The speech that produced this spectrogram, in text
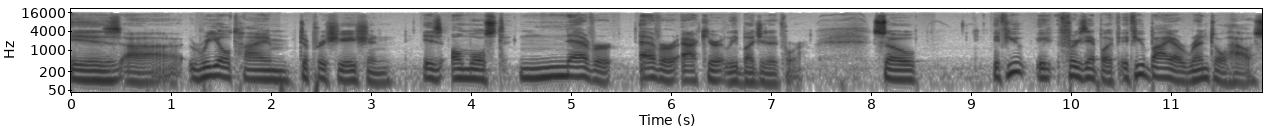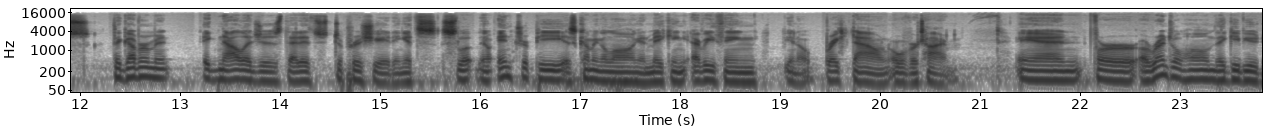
is uh, real time depreciation is almost never ever accurately budgeted for. So if you, if, for example, if, if you buy a rental house, the government acknowledges that it's depreciating. It's slow, you know, entropy is coming along and making everything, you know, break down over time. And for a rental home, they give you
